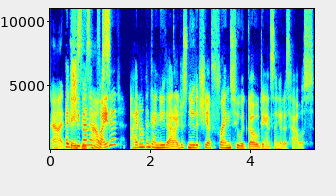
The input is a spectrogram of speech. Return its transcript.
at had she been house. invited? I don't think I knew that. I just knew that she had friends who would go dancing at his house.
